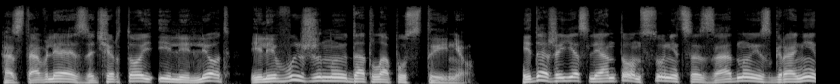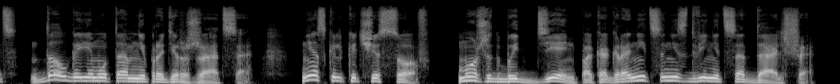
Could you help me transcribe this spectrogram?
оставляя за чертой или лед, или выжженную дотла пустыню. И даже если Антон сунется за одну из границ, долго ему там не продержаться. Несколько часов, может быть день, пока граница не сдвинется дальше.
